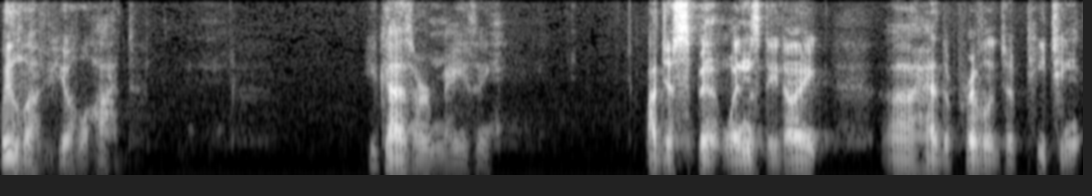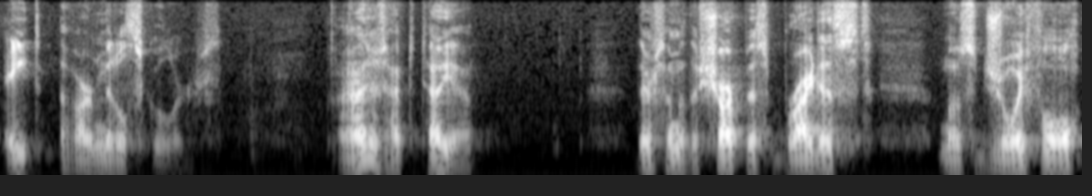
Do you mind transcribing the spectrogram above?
We love you a lot. You guys are amazing. I just spent Wednesday night, uh, had the privilege of teaching eight of our middle schoolers. And I just have to tell you, they're some of the sharpest, brightest, most joyful,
